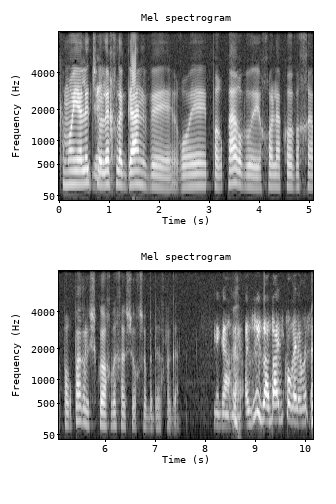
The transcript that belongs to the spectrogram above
כמו ילד ו... שהולך לגן ורואה פרפר והוא יכול לעקוב אחרי הפרפר, לשכוח בכלל שהוא עכשיו בדרך לגן. לגמרי. אז לי זה עדיין קורה למשל.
